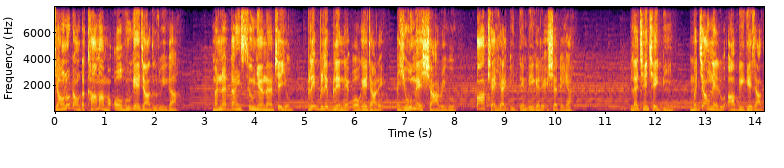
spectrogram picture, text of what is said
ရောင်လို့တောင်တစ်ခါမှမអော်ဘူးခဲ့ကြသူတွေကမနက်တိုင်းစူညံတန်ဖြစ်ယုံဘလစ်ဘလစ်ဘလစ်နဲ့អော်ခဲ့ကြတဲ့အယိုးမဲ့ရှာတွေကို ပါဖြတ်ရိုက်ပြီးတင်ပေးခဲ့တဲ့အချက်တရားလက်ချင်းချိတ်ပြီးမကြောက်နဲ့လို့အားပေးခဲ့ကြသ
